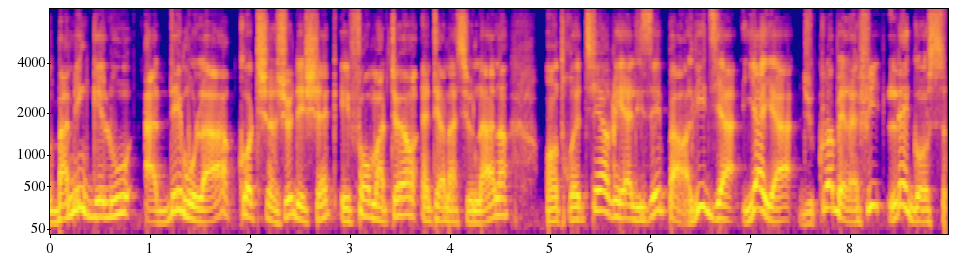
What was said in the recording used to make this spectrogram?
Bamingelu Ademola, coach jeu d'échecs et formateur international. Entretien réalisé par Lydia Yaya du club RFI Lagos.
